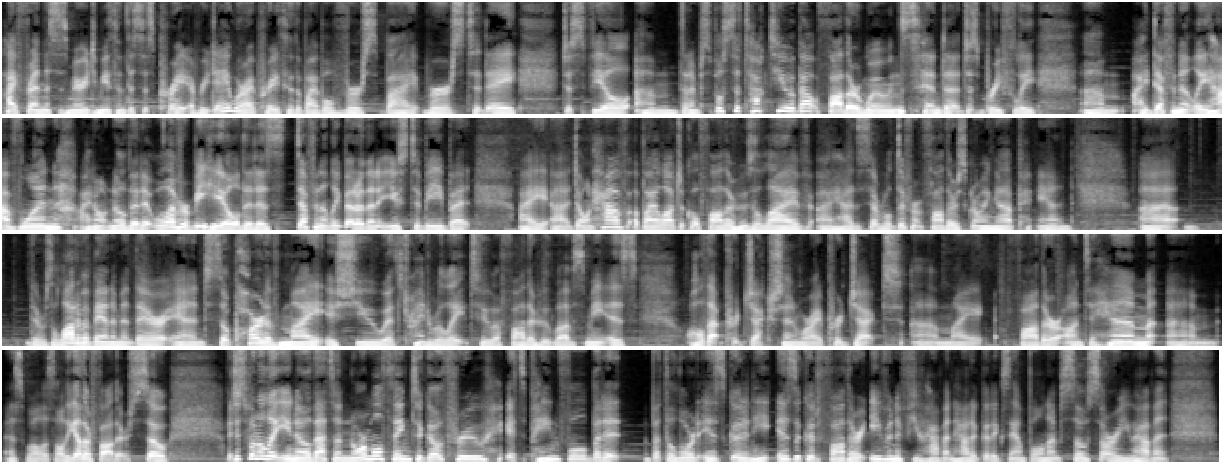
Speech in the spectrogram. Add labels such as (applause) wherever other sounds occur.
Hi, friend. This is Mary DeMuth, and this is Pray Every Day, where I pray through the Bible verse by verse. Today, just feel um, that I'm supposed to talk to you about father wounds, (laughs) and uh, just briefly, um, I definitely have one. I don't know that it will ever be healed. It is definitely better than it used to be, but I uh, don't have a biological father who's alive. I had several different fathers growing up, and uh, there was a lot of abandonment there. And so part of my issue with trying to relate to a father who loves me is all that projection where I project um, my father onto him, um, as well as all the other fathers. So I just want to let you know that's a normal thing to go through. It's painful, but it but the Lord is good and He is a good Father, even if you haven't had a good example. And I'm so sorry you haven't,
